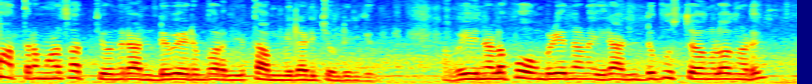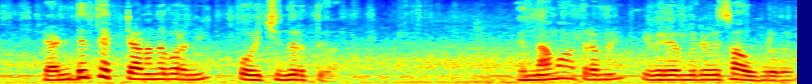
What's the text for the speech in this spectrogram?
മാത്രമാണ് സത്യമെന്ന് രണ്ടുപേരും പറഞ്ഞ് തമ്മിലടിച്ചുകൊണ്ടിരിക്കുന്നു അപ്പോൾ ഇതിനുള്ള പോകുമ്പോഴേ എന്താണ്? ഈ രണ്ട് പുസ്തകങ്ങളും അങ്ങോട്ട് രണ്ടും തെറ്റാണെന്ന് പറഞ്ഞ് ഒഴിച്ചു നിർത്തുക. എന്നാൽ മാത്രമേ ഇവർ തമ്മിലൊരു സൗഹൃദം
